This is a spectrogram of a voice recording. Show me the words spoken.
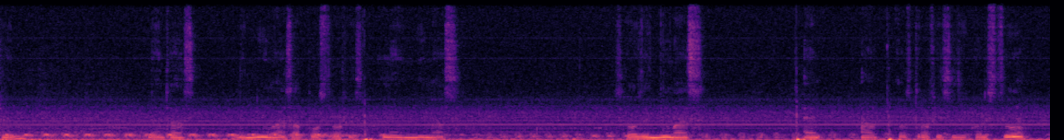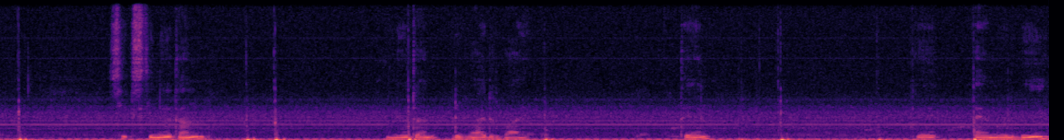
so tension let the new mass apostrophe is new mass. So the mass and apostrophe is equals to 60 newton. Newton divided by 10 okay m will be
